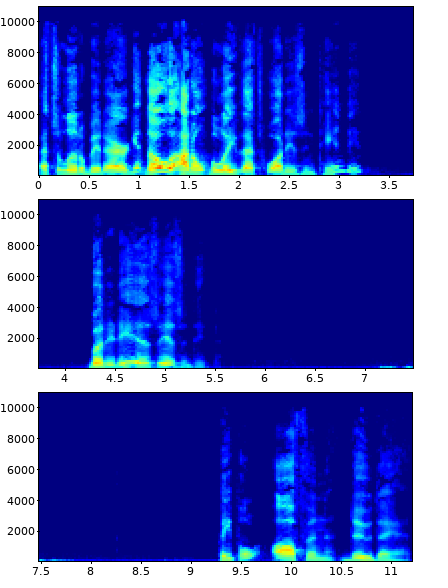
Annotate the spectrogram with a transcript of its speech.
That's a little bit arrogant, though I don't believe that's what is intended. But it is, isn't it? People often do that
